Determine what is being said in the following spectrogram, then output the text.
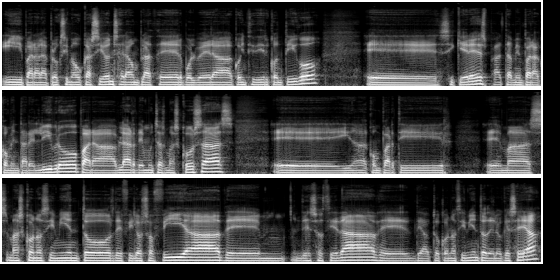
y para la próxima ocasión será un placer volver a coincidir contigo. Eh, si quieres, también para comentar el libro, para hablar de muchas más cosas eh, y nada, compartir eh, más, más, conocimientos de filosofía, de, de sociedad, de, autoconocimiento, de lo que sea,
